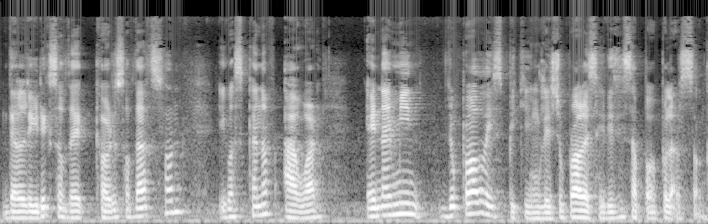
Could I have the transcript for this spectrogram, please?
the lyrics of the chorus of that song. It was kind of awkward. And I mean, you probably speak English, you probably say this is a popular song.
